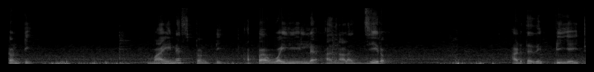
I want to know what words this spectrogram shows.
டுவெண்ட்டி மைனஸ் டுவெண்ட்டி அப்போ ஒய் இல்லை. அதனால் ஜீரோ அடுத்தது P eight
